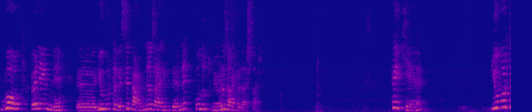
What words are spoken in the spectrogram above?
bu önemli e, yumurta ve spermin özelliklerini unutmuyoruz arkadaşlar. Peki Yumurta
